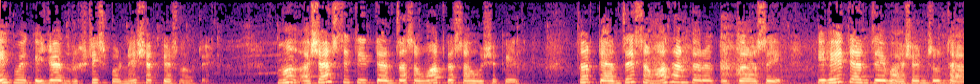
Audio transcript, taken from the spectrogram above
एकमेकीच्या दृष्टीस पडणे शक्यच नव्हते. मग अशा स्थितीत त्यांचा संवाद कसा होऊ शकेल? तर त्यांचे समाधानकारक उत्तर असे की हे त्यांचे भाषण सुद्धा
